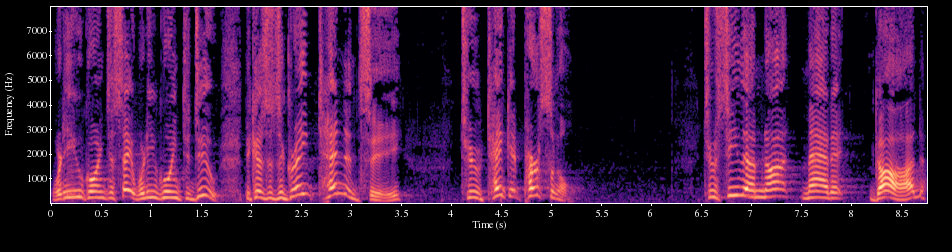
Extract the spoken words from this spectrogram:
what are you going to say? What are you going to do? Because it's a great tendency to take it personal, to see them not mad at God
